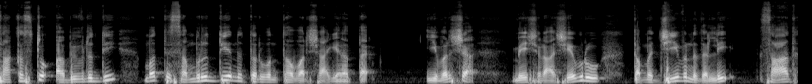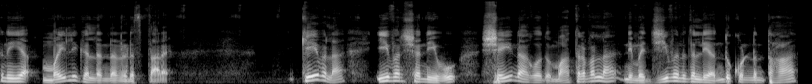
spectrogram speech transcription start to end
ಸಾಕಷ್ಟು ಅಭಿವೃದ್ಧಿ ಮತ್ತು ಸಮೃದ್ಧಿಯನ್ನು ತರುವಂಥ ವರ್ಷ ಆಗಿರುತ್ತೆ. ಈ ವರ್ಷ ಮೇಷರಾಶಿಯವರು ತಮ್ಮ ಜೀವನದಲ್ಲಿ ಸಾಧನೆಯ ಮೈಲಿಗಲ್ಲನ್ನು ನಡೆಸ್ತಾರೆ. ಕೇವಲ ಈ ವರ್ಷ ನೀವು ಶೈನ್ ಆಗೋದು ಮಾತ್ರವಲ್ಲ, ನಿಮ್ಮ ಜೀವನದಲ್ಲಿ ಅಂದುಕೊಂಡಂತಹ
